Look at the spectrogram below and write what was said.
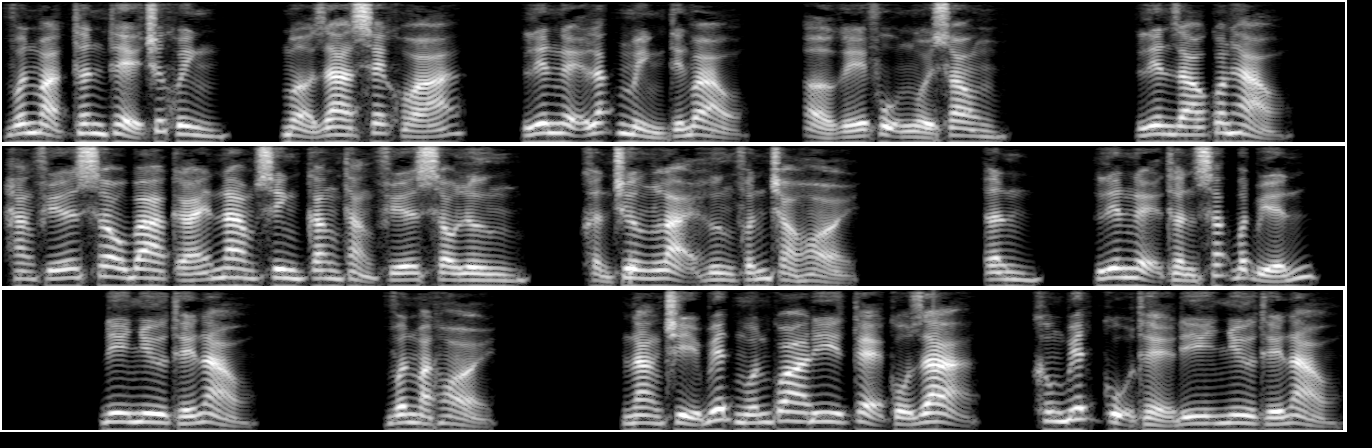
Vân mặt thân thể trước huynh, mở ra xe khóa, liên nghệ lắc mình tiến vào, ở ghế phụ ngồi xong. Liên giáo quan hảo, hàng phía sau ba cái nam sinh căng thẳng phía sau lưng, khẩn trương lại hưng phấn chào hỏi. Ân, liên nghệ thần sắc bất biến. Đi như thế nào? Vân mặt hỏi. Nàng chỉ biết muốn qua đi tệ cổ dạ, không biết cụ thể đi như thế nào.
